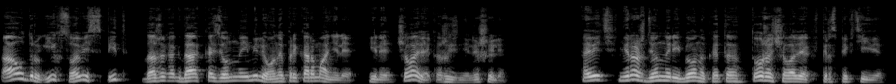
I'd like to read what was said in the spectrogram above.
а у других совесть спит, даже когда казенные миллионы прикарманили или человека жизни лишили. А ведь нерожденный ребенок – это тоже человек в перспективе.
